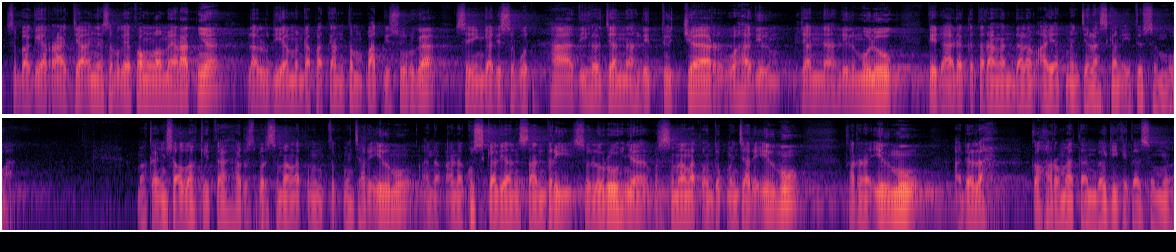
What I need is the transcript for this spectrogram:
sebagai rajanya, sebagai konglomeratnya, lalu dia mendapatkan tempat di surga sehingga disebut hadhil jannah litujar wa hadhil jannah lil muluk. Tidak ada keterangan dalam ayat menjelaskan itu semua. Maka insya Allah kita harus bersemangat untuk mencari ilmu. Anak-anakku sekalian santri seluruhnya bersemangat untuk mencari ilmu karena ilmu adalah kehormatan bagi kita semua.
